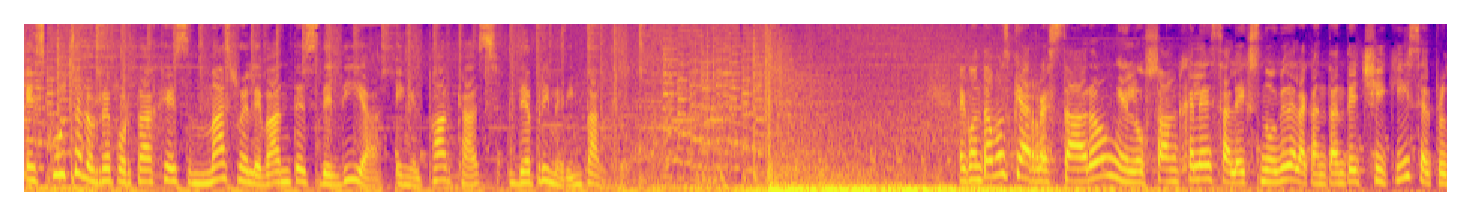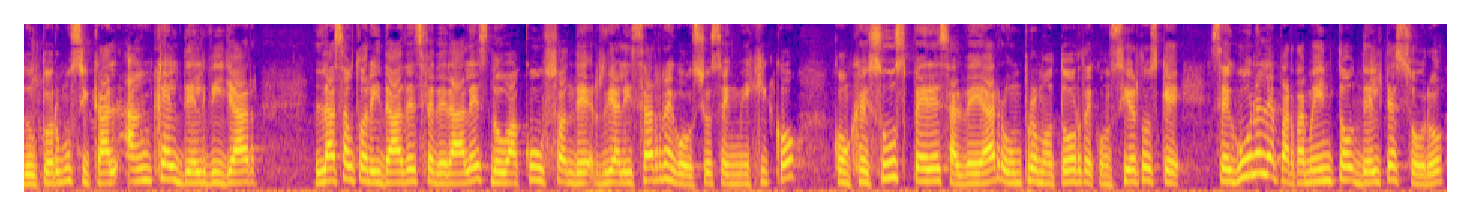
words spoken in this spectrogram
Escucha los reportajes más relevantes del día en el podcast de Primer Impacto. Le contamos que arrestaron en Los Ángeles al exnovio de la cantante Chiquis, el productor musical Ángel del Villar. Las autoridades federales lo acusan de realizar negocios en México con Jesús Pérez Alvear, un promotor de conciertos que, según el Departamento del Tesoro,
